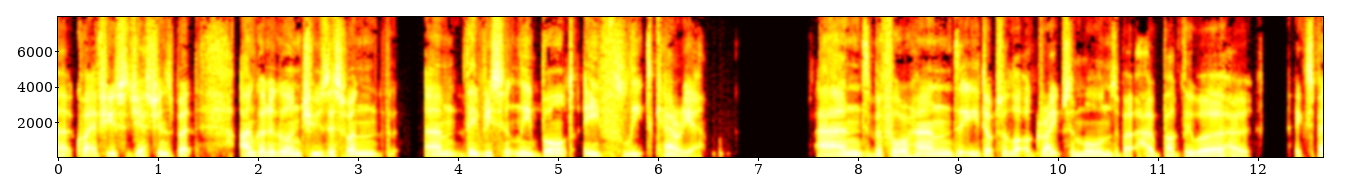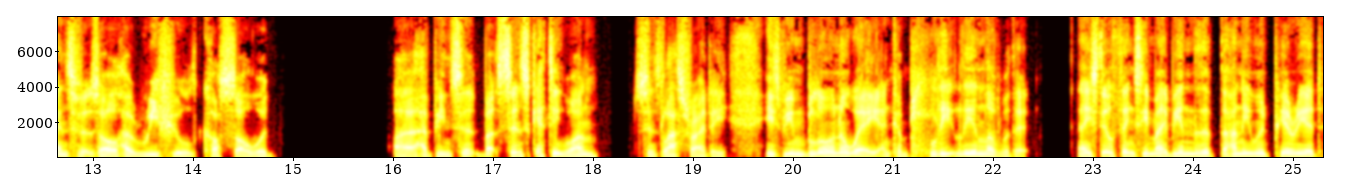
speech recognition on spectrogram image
uh, quite a few suggestions, but I'm going to go and choose this one. Um, they recently bought a fleet carrier. And beforehand, he dropped a lot of gripes and moans about how bug they were, how expensive it was all, how refueled costs all would uh, have been. But since getting one, since last Friday, he's been blown away and completely in love with it. Now, he still thinks he might be in the, the honeymoon period,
